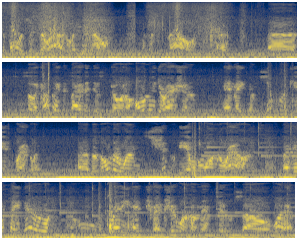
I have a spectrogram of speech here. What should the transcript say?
but they were just so ugly, you know, and the smell. Uh, uh, so the company decided to just go in a whole new direction and make them super kid friendly. Uh, those older ones shouldn't be able to walk around, but if they do, Freddy head trick should work on them too. So whatever.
